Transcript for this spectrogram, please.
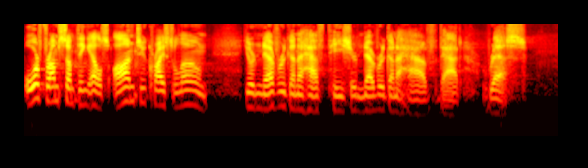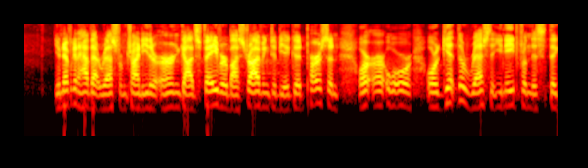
or from something else onto Christ alone, you're never going to have peace. You're never going to have that rest. You're never going to have that rest from trying to either earn God's favor by striving to be a good person or, or, or, or get the rest that you need from this, the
